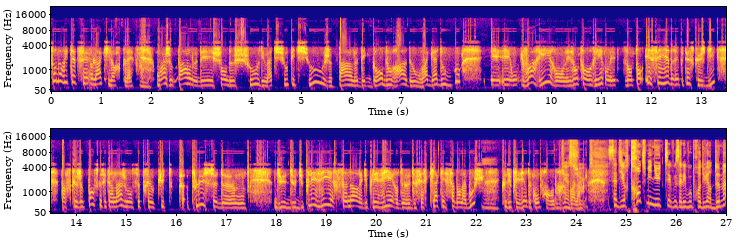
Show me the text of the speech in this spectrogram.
sonorité de ces mots-là qui leur plaît. Mm. Moi, je parle des chants de chou, du Machu Picchu, je parle des Gandouras de Ouagadougou, et, et, on les voit rire, on les entend rire, on les entend essayer de répéter ce que je dis, parce que je pense que c'est un âge où on se préoccupe plus de, du, du, plaisir sonore et du plaisir de, de, faire claquer ça dans la bouche mm. que du plaisir de comprendre. voilà. Ça dure 30 minutes et vous allez vous produire demain,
